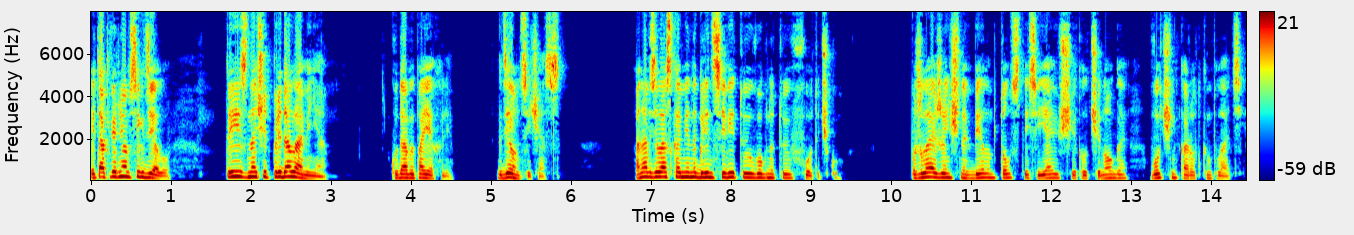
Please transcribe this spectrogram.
Итак, вернемся к делу. Ты, значит, предала меня. Куда вы поехали? Где он сейчас? Она взяла с камина глинцевитую вогнутую фоточку. Пожилая женщина в белом, толстая, сияющая, колченогая, в очень коротком платье.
